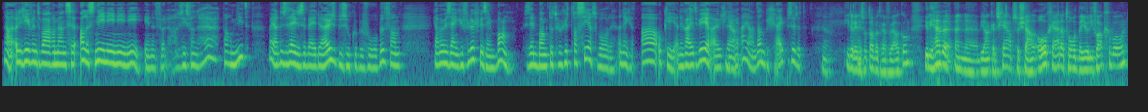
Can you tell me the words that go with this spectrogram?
Nou, op een gegeven moment waren mensen alles nee, nee, nee, nee in het vullen. Je ziet van, hè, waarom niet? Maar ja, dus zeiden ze bij de huisbezoeken bijvoorbeeld van... Ja, maar we zijn gevlucht, we zijn bang. We zijn bang dat we getraceerd worden. En dan denk je, ah, oké. En dan ga je het weer uitleggen. Ja. Ah ja, en dan begrijpen ze het. Ja. Iedereen is wat dat betreft welkom. Jullie hebben een, uh, Bianca, een scherp sociaal oog. Hè? Dat hoort bij jullie vak gewoon.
